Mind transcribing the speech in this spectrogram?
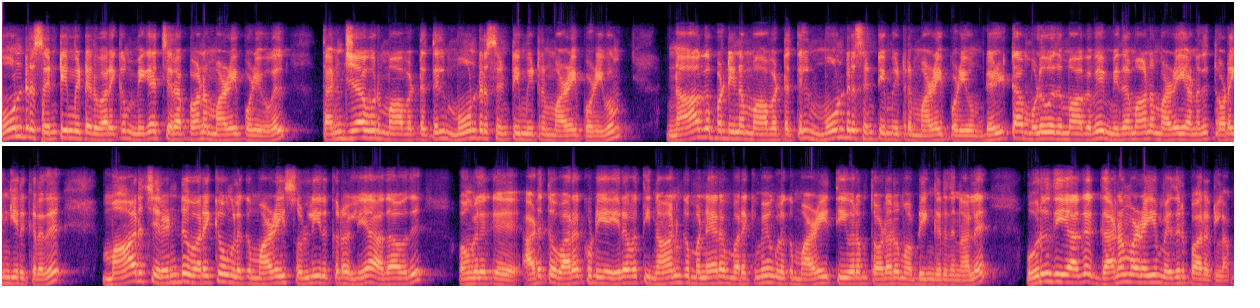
மூன்று சென்டிமீட்டர் வரைக்கும் மிகச் சிறப்பான மழை பொழிவுகள். தஞ்சாவூர் மாவட்டத்தில் மூன்று சென்டிமீட்டர் மழை பொழிவும். நாகப்பட்டினம் மாவட்டத்தில் மூன்று சென்டிமீட்டர் மழை பொழிவும். டெல்டா முழுவதுமாகவே மிதமான மழையானது தொடங்கி இருக்கிறது மார்ச் ரெண்டு வரைக்கும் உங்களுக்கு மழை சொல்லி இருக்கிறோம் இல்லையா? அதாவது உங்களுக்கு அடுத்து வரக்கூடிய இருபத்தி நான்கு மணி நேரம் வரைக்குமே உங்களுக்கு மழை தீவிரம் தொடரும் அப்படிங்கிறதுனால உறுதியாக கனமழையும் எதிர்பார்க்கலாம்.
